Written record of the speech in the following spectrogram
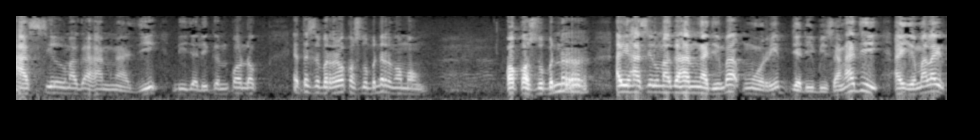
Hasil magahan ngaji dijadikan pondok. Itu sebenarnya kos tuh bener ngomong. Oh kos tuh bener. Ay hasil magahan ngaji mbak murid jadi bisa ngaji. Ay ima lain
